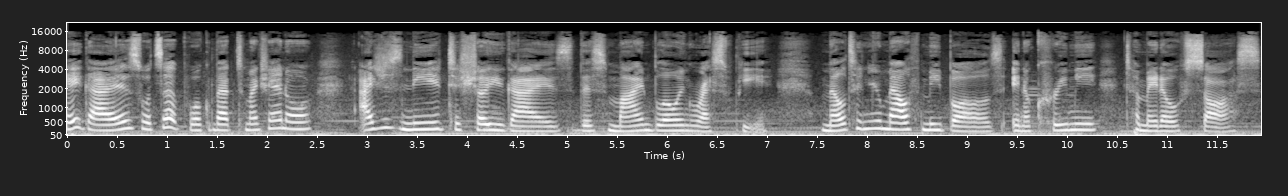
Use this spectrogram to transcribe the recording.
Hey guys, what's up? Welcome back to my channel. I just need to show you guys this mind blowing recipe. Melt in your mouth meatballs in a creamy tomato sauce.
